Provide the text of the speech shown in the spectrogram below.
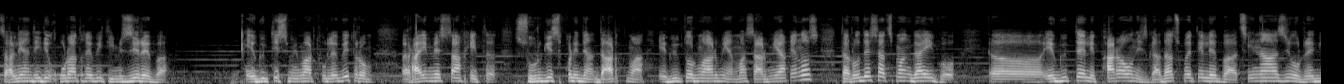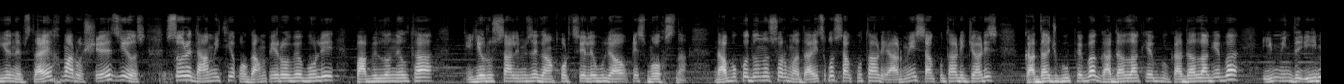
ძალიან დიდი ყურადღებით იმზირება ეგვიპტის მიმართულებით, რომ რაიმე სახით სურგის მხრიდან დარტმა ეგვიპტორმა არმიამ მას არ მიაყენოს და როდესაც მან გაიგო ეგვიპტელი ფარაონის გადაწყვეტილება წინააზიურ რეგიონებს დაეხმარო შეეძიოს, სწორედ ამით იყო განპირობებული ბაბილონელთა იერუსალიმზე განხორციელებული ალყის მოხსნა. ნაბუქოდონოსორმა დაიწყო საკუთარი არმიის, საკუთარი ჯარის გადაჯგუფება, გადალაგება, გადალაგება იმ იმ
